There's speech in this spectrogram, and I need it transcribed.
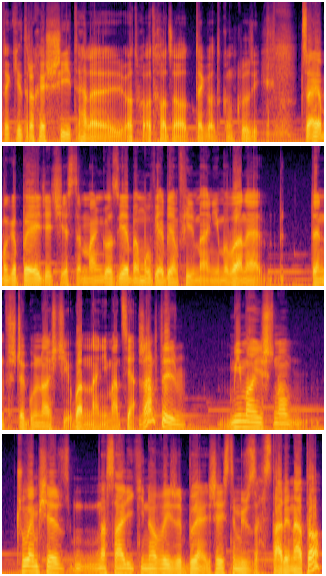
takie trochę shit, ale od, odchodzę od tego, od konkluzji. Co ja mogę powiedzieć? Jestem mango zjebem, uwielbiam filmy animowane, ten w szczególności, ładna animacja. Żarty, mimo iż no, czułem się na sali kinowej, że, byłem, że jestem już za stary na to,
